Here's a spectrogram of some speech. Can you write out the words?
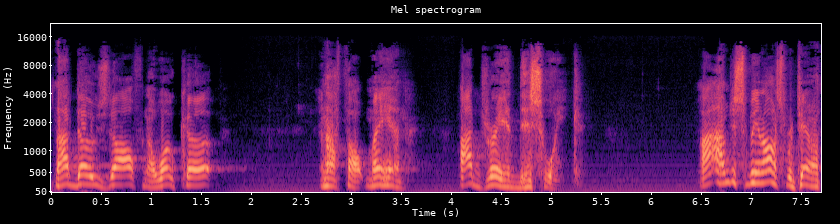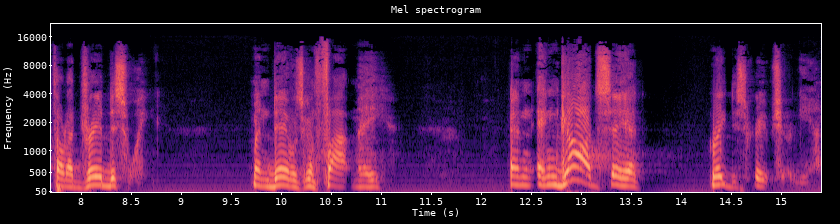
And I dozed off and I woke up and I thought, man, I dread this week. I, am just being honest you. I thought I dread this week. Man, the devil's going to fight me. And, and God said, read the scripture again.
